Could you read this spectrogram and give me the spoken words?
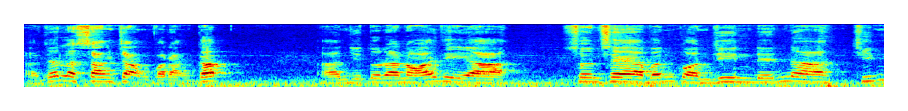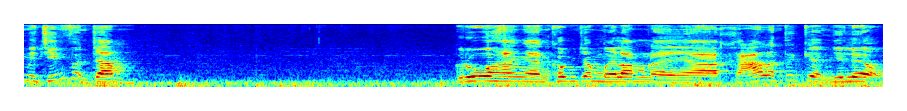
à, rất là sang trọng và đẳng cấp. Uh, như tôi đã nói thì sơn xe vẫn còn zin đến 99% Gru 2015 này uh, khá là tiết kiệm nhiên liệu.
